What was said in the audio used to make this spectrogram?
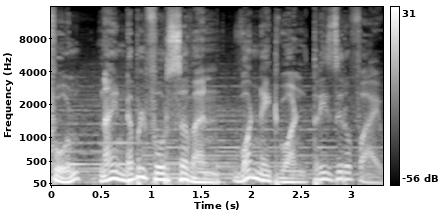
Phone nine double four seven one eight one three zero five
